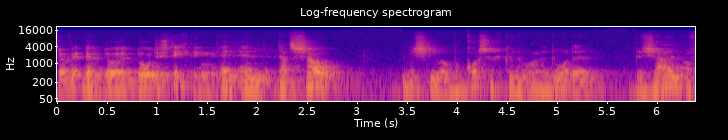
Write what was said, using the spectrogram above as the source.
eh, door, door de stichting. En, en dat zou misschien wel bekostigd kunnen worden door de bezuin, of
